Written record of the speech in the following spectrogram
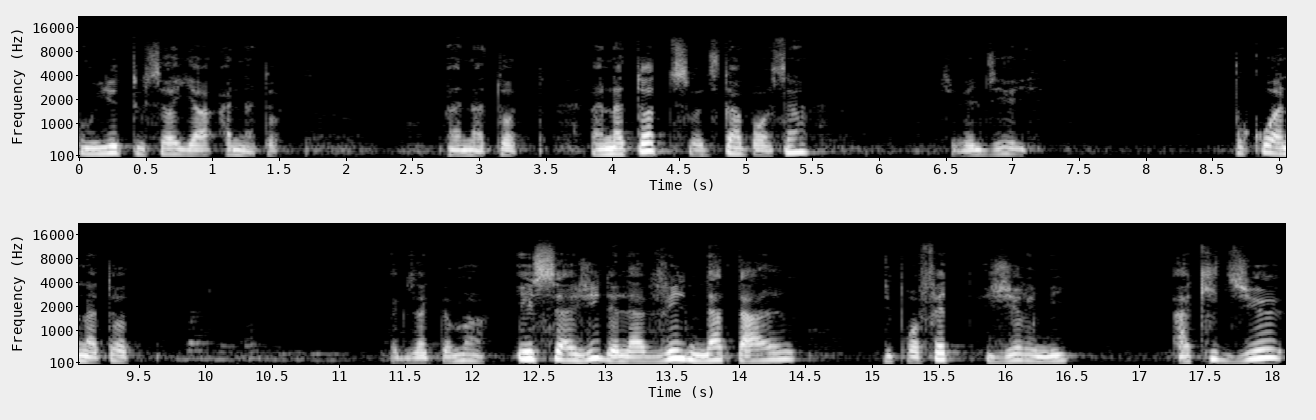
au milieu de tout ça, il y a Anatote. Anatote. Anatote, soit dit en passant, je vais le dire. Pourquoi Anatote? Exactement. Il s'agit de la ville natale du prophète Jérémie, à qui Dieu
